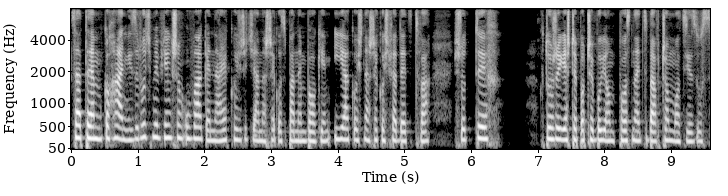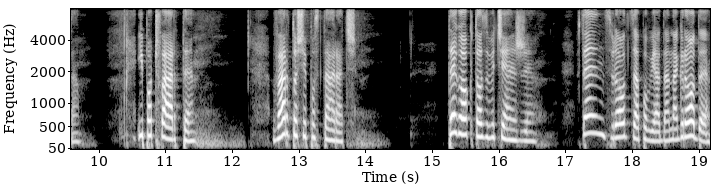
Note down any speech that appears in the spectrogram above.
Zatem, kochani, zwróćmy większą uwagę na jakość życia naszego z Panem Bogiem i jakość naszego świadectwa wśród tych, którzy jeszcze potrzebują poznać zbawczą moc Jezusa. I po czwarte, warto się postarać. Tego, kto zwycięży, w ten zwrot zapowiada nagrodę.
